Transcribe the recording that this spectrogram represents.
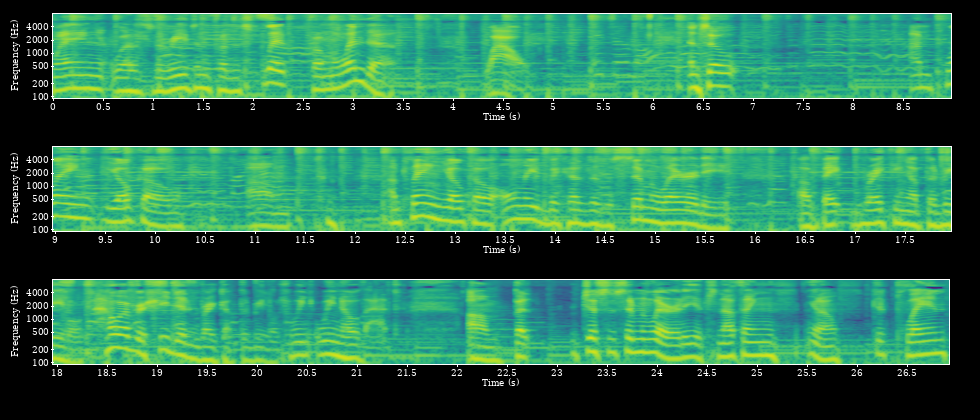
Wang was the reason for the split from Melinda. Wow. And so I'm playing Yoko. Um, I'm playing Yoko only because of the similarity of ba- breaking up the Beatles. However, she didn't break up the Beatles. We we know that. Um, but just the similarity. It's nothing. You know, just playing.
